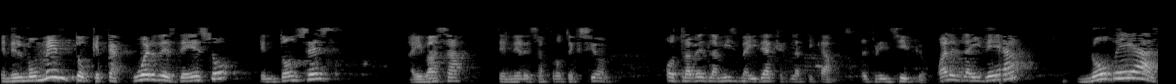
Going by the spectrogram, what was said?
En el momento que te acuerdes de eso, entonces ahí vas a tener esa protección. Otra vez la misma idea que platicamos al principio. ¿Cuál es la idea? No veas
